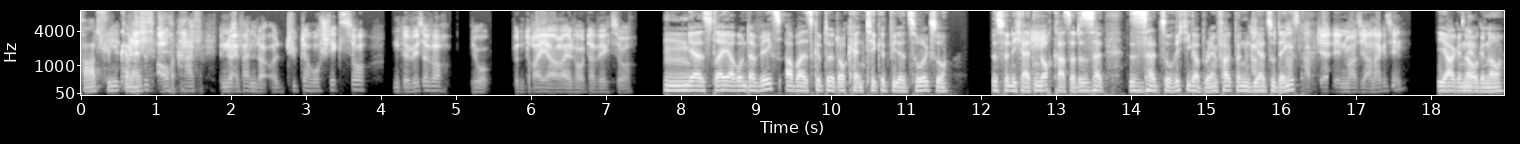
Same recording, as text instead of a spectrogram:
Fahrt, Flug. Aber das ist auch krass, wenn du einfach einen, Typ da hochschickst so und der weiß einfach, jo, bin drei Jahre einfach unterwegs so. mm, ja, ist drei Jahre unterwegs, aber es gibt halt auch kein Ticket wieder zurück, so. Das finde ich halt Mhm. noch krasser. Das ist halt, das ist halt so richtiger Brainfuck, wenn du dir Hab- halt so denkst. Hab, habt ihr den Marsianer gesehen? Ja, genau, Nee. genau.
